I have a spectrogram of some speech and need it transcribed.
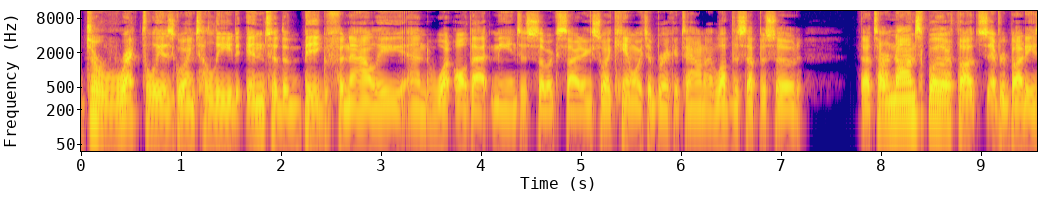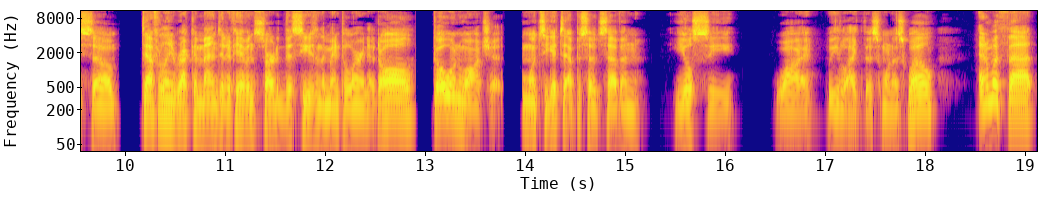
directly is going to lead into the big finale and what all that means is so exciting. So i can't wait to break it down. I love this episode. That's our non-spoiler thoughts everybody. So definitely recommend it. If you haven't started this season of the mandalorian at all go and watch it. Once you get to episode 7 you'll see why we like this one as well. And with that,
